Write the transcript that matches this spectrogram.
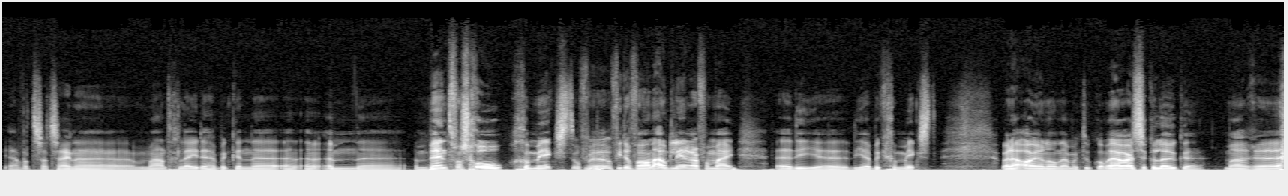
ja, wat zou het zijn, eh, een maand geleden heb ik een, eh, een, een, een, eh, een band van school gemixt. Of, eh, Mhm. of in ieder geval een oud leraar van mij, eh, die, eh, die heb ik gemixt. Waarna Arjan dan naar me toe kwam. Ja, hartstikke leuk hè. Maar, eh,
